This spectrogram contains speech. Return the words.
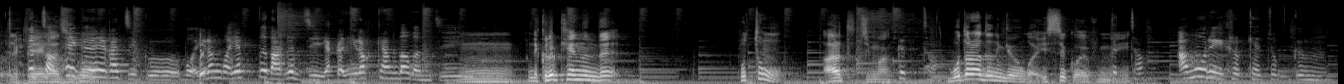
거, 이렇게 그쵸, 해가지고. 태그 해가지고 뭐 이런 거 예쁘다 그지? 약간 이렇게 한다든지. 음 근데 그렇게 했는데 보통 알아듣지만 그쵸. 못 알아듣는 경우가 있을 거예요 분명히. 그쵸. 아무리 그렇게 조금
